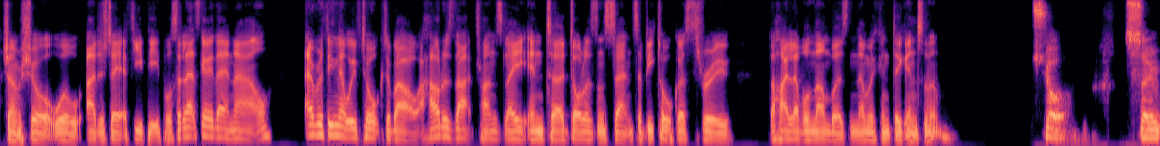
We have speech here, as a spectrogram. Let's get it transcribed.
which I'm sure will agitate a few people. So let's go there now. Everything that we've talked about, how does that translate into dollars and cents? If you talk us through the high level numbers and then we can dig into them. Sure. So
